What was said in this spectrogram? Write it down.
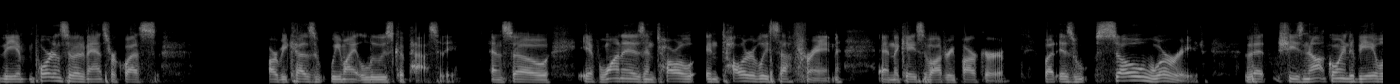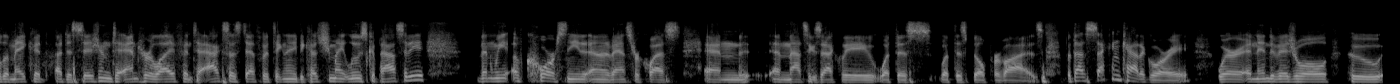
the importance of advance requests are because we might lose capacity. And so if one is intoler- intolerably suffering, in the case of Audrey Parker, but is so worried that she's not going to be able to make a, a, decision to end her life and to access death with dignity because she might lose capacity, then we of course need an advance request, and and that's exactly what this what this bill provides. But that second category, where an individual who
